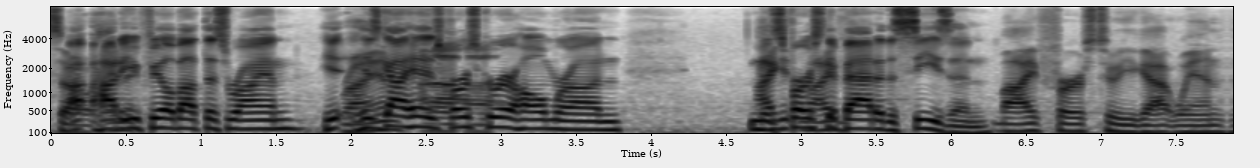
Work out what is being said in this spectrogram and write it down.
So How, how do you it- feel about this, Ryan? He, His Ryan? guy hit his first uh, career home run, in I his first my- at bat of the season. My first who you got win.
